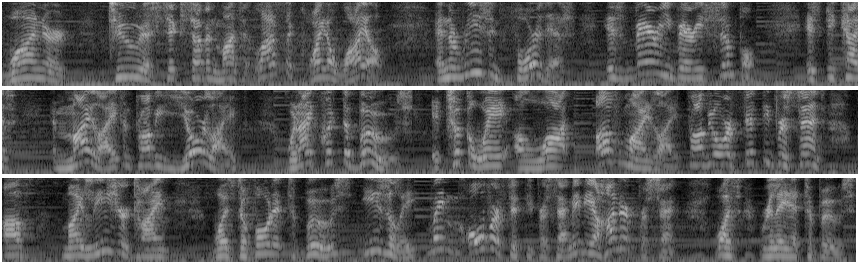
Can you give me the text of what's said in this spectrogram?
one or two to six, seven months. It lasted quite a while. And the reason for this is very, very simple. It's because in my life and probably your life, when I quit the booze, it took away a lot of my life. Probably over 50% of my leisure time was devoted to booze easily, maybe over 50%, maybe 100% was related to booze.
